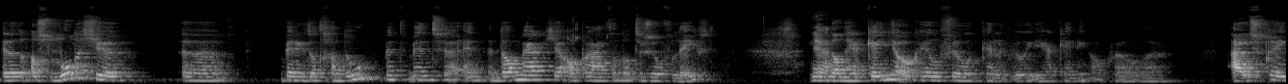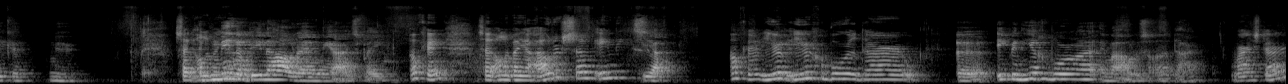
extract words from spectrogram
En dat als lolletje eh, ben ik dat gaan doen met mensen. En, en dan merk je al praten dat er zoveel leeft. Ja. En dan herken je ook heel veel. En kennelijk wil je die herkenning ook wel eh, uitspreken nu. Zijn allebei Minder binnenhouden en meer uitspreken. Oké. Zijn allebei je ouders ook Indisch? Ja. Oké. Hier, hier geboren, daar... Eh, ik ben hier geboren en mijn ouders eh, daar. Waar is daar?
